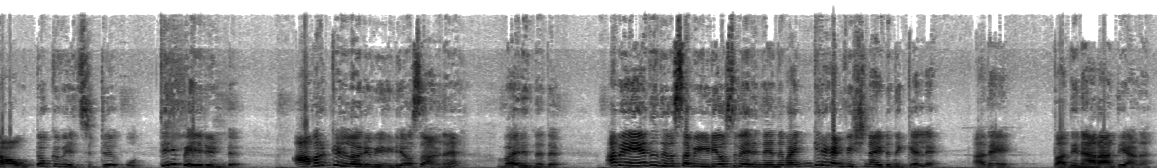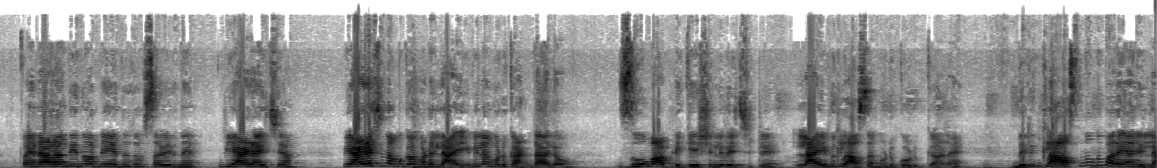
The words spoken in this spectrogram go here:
ഡൗട്ടൊക്കെ വെച്ചിട്ട് ഒത്തിരി പേരുണ്ട്. അവർക്കുള്ള ഒരു വീഡിയോസ് ആണ് വരുന്നത്. അപ്പൊ ഏത് ദിവസം വീഡിയോസ് വരുന്നതെന്ന് ഭയങ്കര കൺഫ്യൂഷൻ ആയിട്ട് നിൽക്കല്ലേ അതെ പതിനാറാം തീയതിയാണ്. പതിനാറാം തീയതി എന്ന് പറഞ്ഞാൽ ഏത് ദിവസം വരുന്നത് വ്യാഴാഴ്ച. വ്യാഴാഴ്ച നമുക്ക് അങ്ങോട്ട് ലൈവിൽ അങ്ങോട്ട് കണ്ടാലോ? സൂം ആപ്ലിക്കേഷനിൽ വെച്ചിട്ട് ലൈവ് ക്ലാസ് അങ്ങോട്ട് കൊടുക്കുകയാണ് ഇതിലും ക്ലാസ് എന്നൊന്നും പറയാനില്ല.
